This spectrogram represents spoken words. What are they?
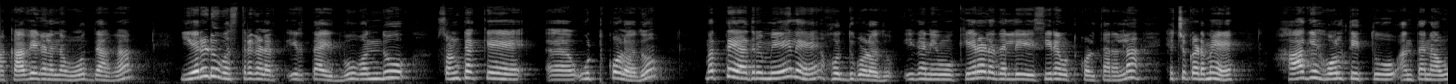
ಆ ಕಾವ್ಯಗಳನ್ನು ಓದಿದಾಗ. ಎರಡು ವಸ್ತ್ರಗಳ ಇರ್ತಾ ಇದ್ವು. ಒಂದು ಸೊಂಟಕ್ಕೆ ಉಟ್ಕೊಳ್ಳೋದು, ಮತ್ತು ಅದರ ಮೇಲೆ ಹೊದ್ದುಕೊಳ್ಳೋದು. ಈಗ ನೀವು ಕೇರಳದಲ್ಲಿ ಸೀರೆ ಉಟ್ಕೊಳ್ತಾರಲ್ಲ, ಹೆಚ್ಚು ಕಡಿಮೆ ಹಾಗೆ ಹೋಲ್ತಿತ್ತು ಅಂತ ನಾವು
